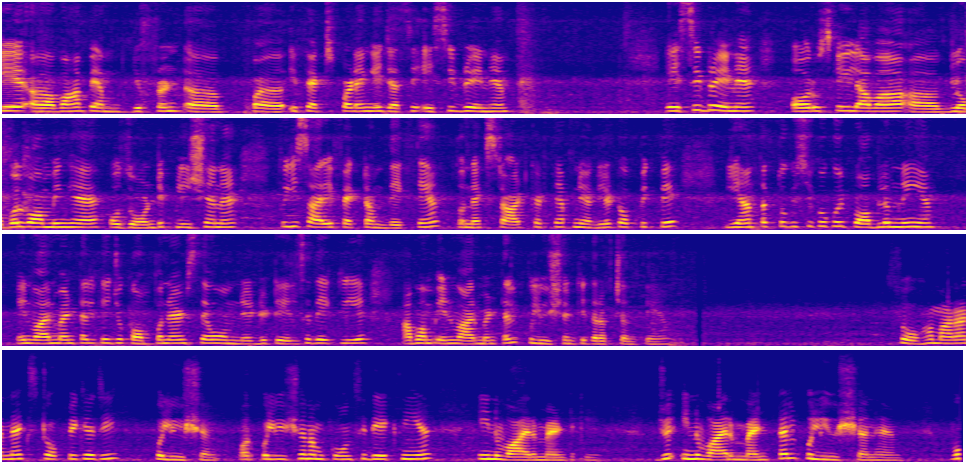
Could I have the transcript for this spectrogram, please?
कि वहाँ पे हम डिफरेंट इफ़ेक्ट्स पढ़ेंगे, जैसे एसी ड्रेन है। एसी ड्रेन है और उसके अलावा ग्लोबल वार्मिंग है ओजोन डिप्लीशन है। तो ये सारे इफ़ेक्ट हम देखते हैं। तो नेक्स्ट स्टार्ट करते हैं अपने अगले टॉपिक पे। यहाँ तक तो किसी को कोई प्रॉब्लम नहीं है। इन्वायरमेंटल के जो कंपोनेंट्स थे वो हमने डिटेल से देख लिए। अब हम इन्वायरमेंटल पोल्यूशन की तरफ़ चलते हैं। सो so, हमारा नेक्स्ट टॉपिक है जी पोल्यूशन और पोल्यूशन हम कौन सी देखनी है? इन्वायरमेंट की। जो इन्वायरमेंटल पोल्यूशन है वो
